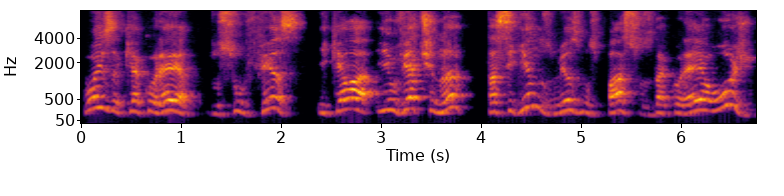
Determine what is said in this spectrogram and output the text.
Coisa que a Coreia do Sul fez e que ela e o Vietnã está seguindo os mesmos passos da Coreia hoje.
